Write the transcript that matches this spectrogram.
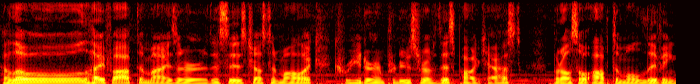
Hello, Life Optimizer. This is Justin Malik, creator and producer of this podcast, but also Optimal Living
